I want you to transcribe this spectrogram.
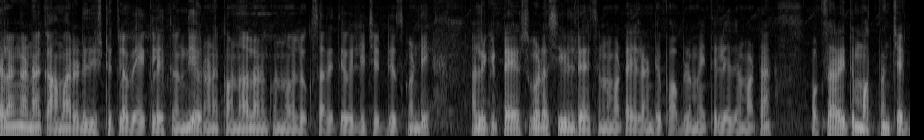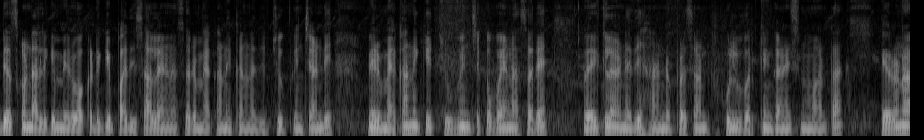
తెలంగాణ కామారెడ్డి డిస్టిక్లో వెహికల్ అయితే ఉంది. ఎవరైనా కొనాలనుకున్న వాళ్ళు ఒకసారి అయితే వెళ్ళి చెక్ చేసుకోండి. అలాగే టైర్స్ కూడా సీల్ టైర్స్ అనమాట ఎలాంటి ప్రాబ్లం అయితే లేదనమాట ఒకసారి అయితే మొత్తం చెక్ చేసుకోండి. అలాగే మీరు ఒకటికి పదిసార్లు అయినా సరే మెకానిక్ అనేది చూపించండి. మీరు మెకానిక్ చూపించకపోయినా సరే వెహికల్ అనేది hundred percent full working condition అనమాట ఎవరైనా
